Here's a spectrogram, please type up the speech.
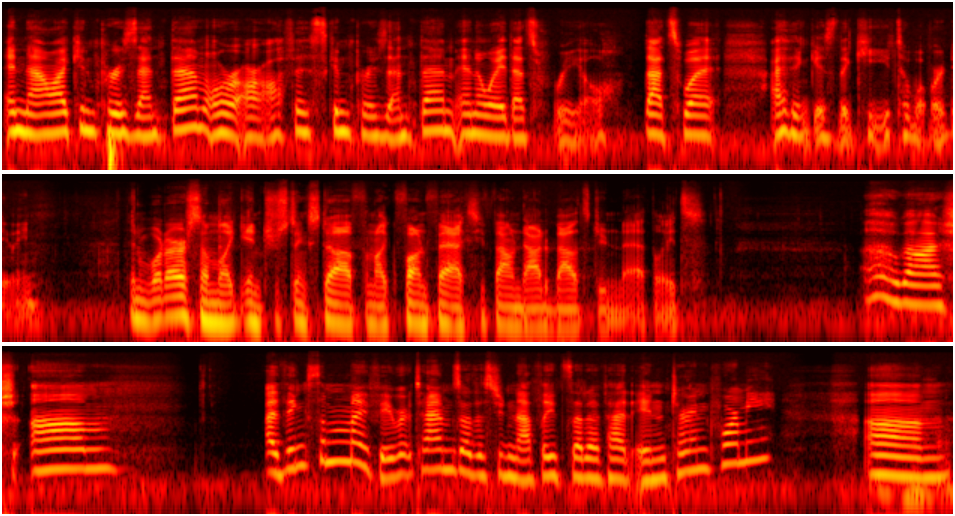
and now I can present them or our office can present them in a way that's real. That's what I think is the key to what we're doing. Then what are some like interesting stuff and like fun facts you found out about student athletes? Oh gosh. Um I think some of my favorite times are the student athletes that have had interned for me. Um,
